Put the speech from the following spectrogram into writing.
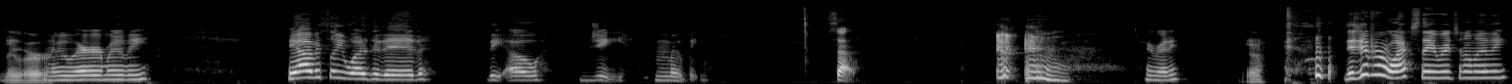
Newer. newer movie. He obviously wasn't in the OG movie. So, are you ready? Yeah. Did you ever watch the original movie?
